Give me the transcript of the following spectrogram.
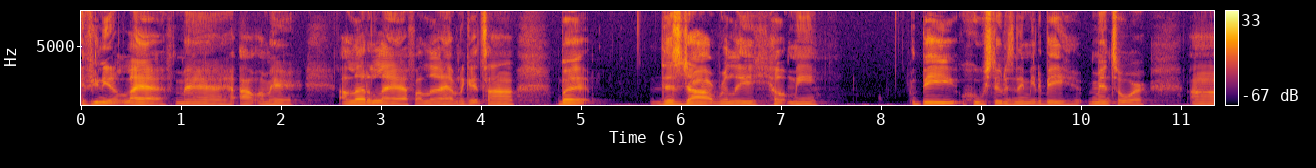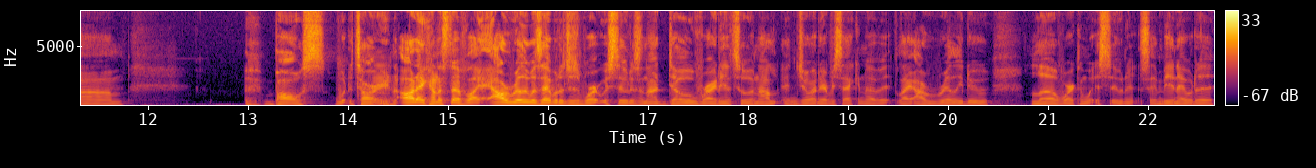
if you need a laugh, man, I'm here. I love to laugh. I love having a good time. But this job really helped me be who students need me to be mentor, um, boss with the tartan, all that kind of stuff. Like, I really was able to just work with students and I dove right into it and I enjoyed every second of it. Like, I really do love working with the students and being able to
